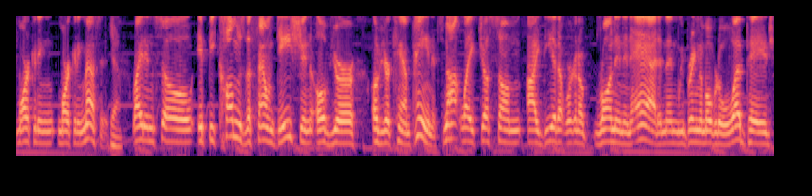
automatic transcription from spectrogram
marketing marketing message. Yeah. Right. And so it becomes the foundation of your of your campaign. It's not like just some idea that we're going to run in an ad and then we bring them over to a web page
